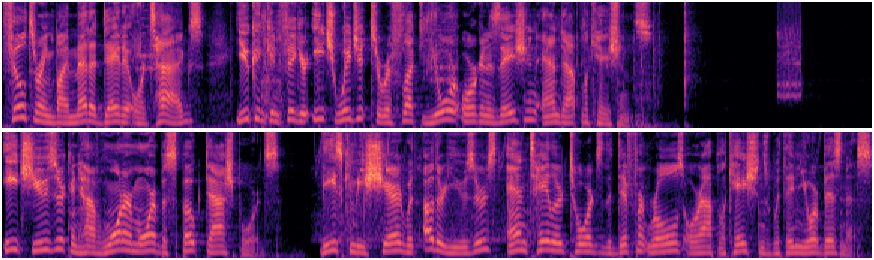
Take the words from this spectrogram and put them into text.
Filtering by metadata or tags, you can configure each widget to reflect your organization and applications. Each user can have one or more bespoke dashboards. These can be shared with other users and tailored towards the different roles or applications within your business.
